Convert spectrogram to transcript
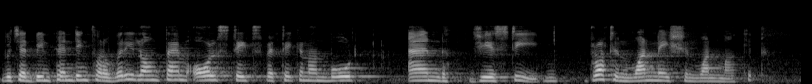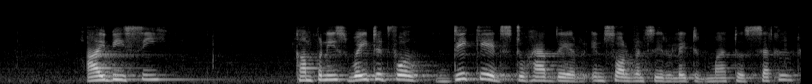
which had been pending for a very long time, all states were taken on board, and GST brought in one nation, one market. IBC, companies waited for decades to have their insolvency related matters settled.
